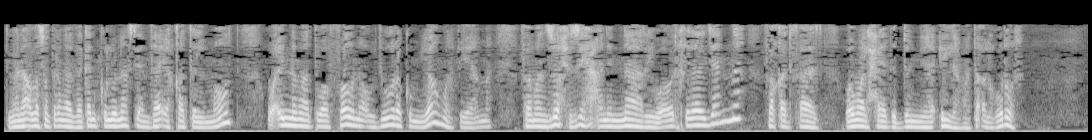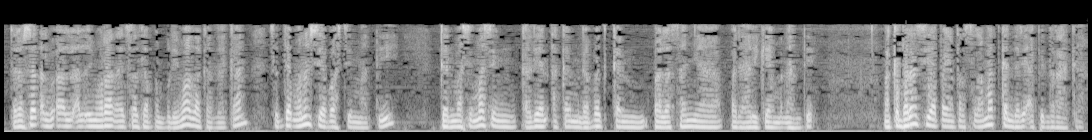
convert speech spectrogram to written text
Di mana Allah SWT mengatakan kullu nafsin dha'iqatul maut wa innama tuwaffawna ujurakum yawmal qiyamah faman zuhziha 'anil nari wa udkhila al-jannah faqad faz wa mal hayatud dunya illa mata'ul ghurur. Dalam surat Al-Imran ayat 185 Allah katakan setiap manusia pasti mati dan masing-masing kalian akan mendapatkan balasannya pada hari kiamat nanti. Maka barang siapa yang terselamatkan dari api neraka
